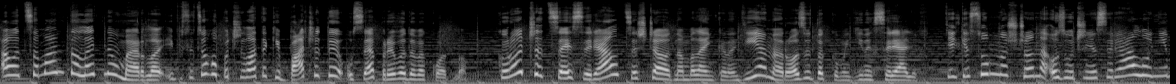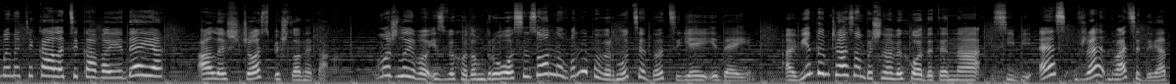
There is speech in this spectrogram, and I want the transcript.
А от Саманта ледь не вмерла, і після цього почала таки бачити усе привидове кодло. Коротше, цей серіал це ще одна маленька надія на розвиток комедійних серіалів. Тільки сумно, що на озвучення серіалу ніби натякала цікава ідея, але щось пішло не так. Можливо, із виходом другого сезону вони повернуться до цієї ідеї. А він тим часом почне виходити на CBS вже 29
